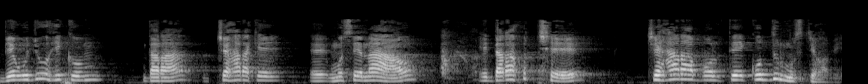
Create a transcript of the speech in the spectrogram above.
বেউজু হিকুম দ্বারা চেহারাকে মুছে নাও। এর দ্বারা হচ্ছে চেহারা বলতে কদ্দুর মুছতে হবে।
